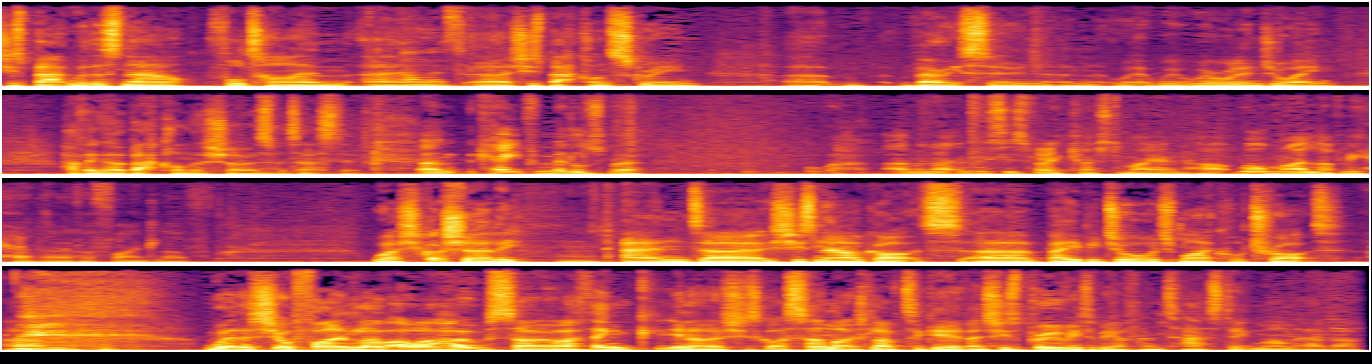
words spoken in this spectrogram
She's back with us now, full time, and Oh, uh, she's back on screen uh, very soon, and we're, we're all enjoying having her back on the show. It's fantastic. Um, Kate from Middlesbrough. I mean, and this is very close to my own heart. Will my lovely Heather ever find love? Well, she's got Shirley, and uh, she's now got uh, baby George Michael Trott. Um, whether she'll find love, oh, I hope so. I think, you know, she's got so much love to give, and she's proving to be a fantastic mum, Heather.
